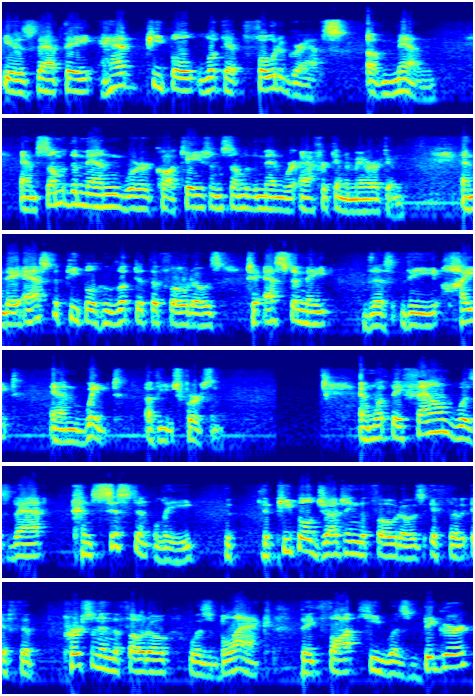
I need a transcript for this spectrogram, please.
is that they had people look at photographs of men. And some of the men were Caucasian, some of the men were African American. And they asked the people who looked at the photos to estimate the, the height and weight of each person. And what they found was that consistently, the, the people judging the photos, if the if the person in the photo was black, they thought he was bigger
